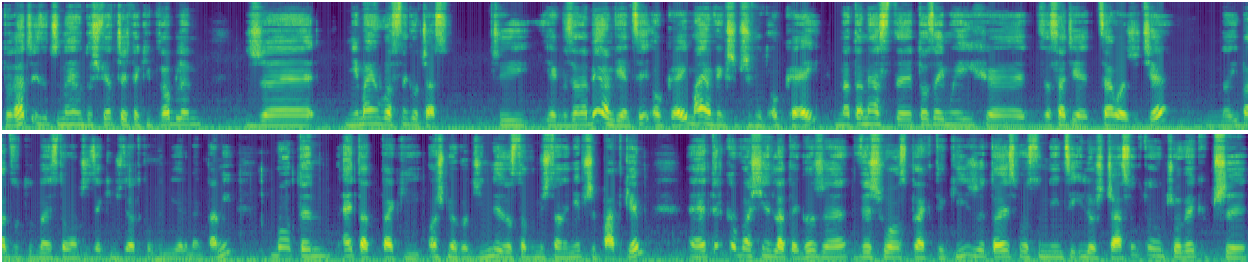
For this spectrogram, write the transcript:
to raczej zaczynają doświadczać taki problem, że nie mają własnego czasu. Czyli jakby zarabiają więcej, ok, mają większy przychód, ok, natomiast to zajmuje ich w zasadzie całe życie, no i bardzo trudno jest to łączyć z jakimiś dodatkowymi elementami, bo ten etat taki 8-godzinny został wymyślony nie przypadkiem, e, tylko właśnie dlatego, że wyszło z praktyki, że to jest po prostu mniej więcej ilość czasu, którą człowiek przy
